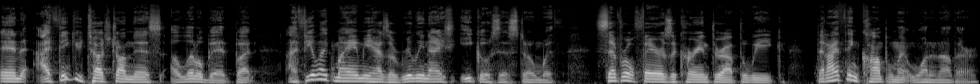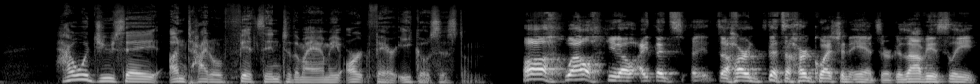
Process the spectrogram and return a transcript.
And I think you touched on this a little bit, but I feel like Miami has a really nice ecosystem with several fairs occurring throughout the week that I think complement one another. How would you say Untitled fits into the Miami Art Fair ecosystem? Oh well, you know, I, that's it's a hard that's a hard question to answer because obviously,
